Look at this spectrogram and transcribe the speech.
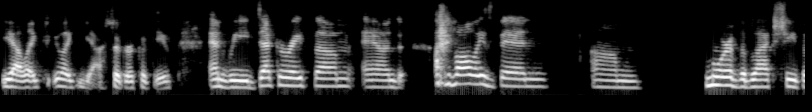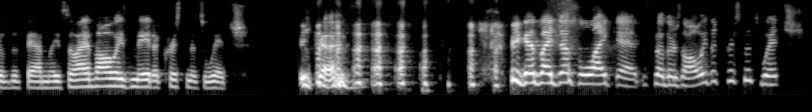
yeah, like like yeah, sugar cookies, and we decorate them. And I've always been um, more of the black sheep of the family, so I've always made a Christmas witch because because I just like it. So there's always a Christmas witch.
